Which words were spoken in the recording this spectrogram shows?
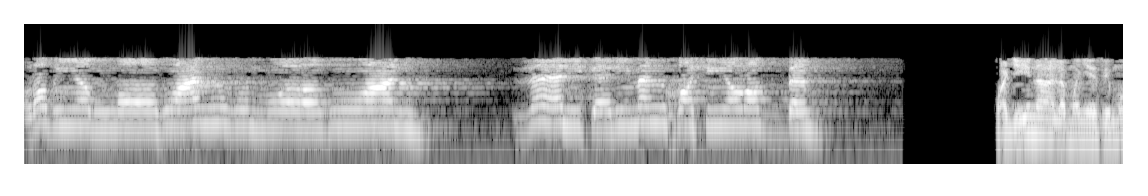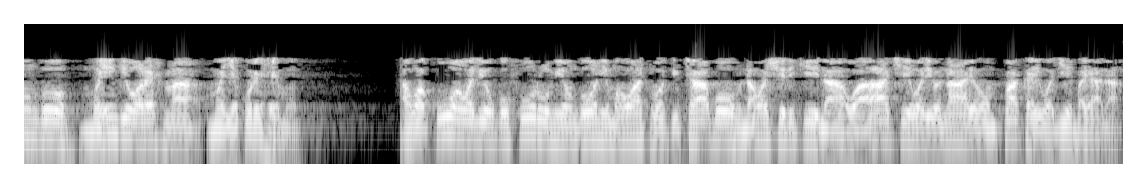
رضي الله عنهم ورضوا عنه. ذلك لمن خشي ربه. Kwa jina la mwenyezi mungu mwingi wa mwenye kurehemu. Hawakuwa waliokufuru miongoni mwa watu wa kitabu na washirikina waache walionayo mpaka iwajie bayana.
